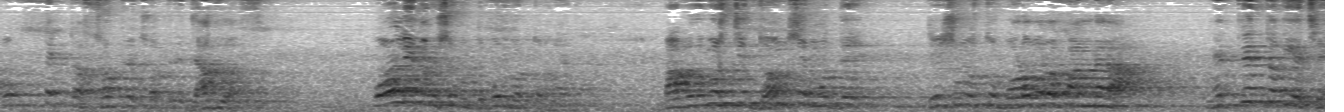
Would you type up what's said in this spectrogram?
প্রত্যেকটা ছত্রে ছত্রে জাদু আছে। পড়লে মানুষের মধ্যে পরিবর্তন হয় না। বাবরি মসজিদ ধ্বংসের মধ্যে যে সমস্ত বড় বড় পান্ডারা নেতৃত্ব দিয়েছে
